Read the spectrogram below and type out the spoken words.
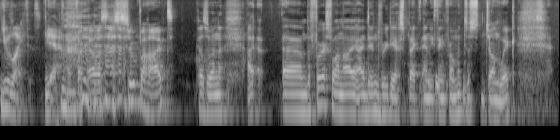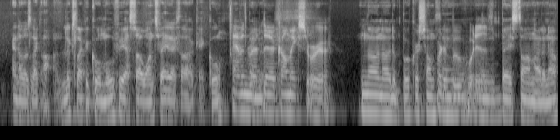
you liked it. Yeah, I I was super hyped because when I um, the first one I, I didn't really expect anything from it, just John Wick, and I was like, oh, it looks like a cool movie. I saw one trailer, I thought, okay, cool. I haven't read the comics or No, no, the book or something. Or the book, what is it? Based on I don't know,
